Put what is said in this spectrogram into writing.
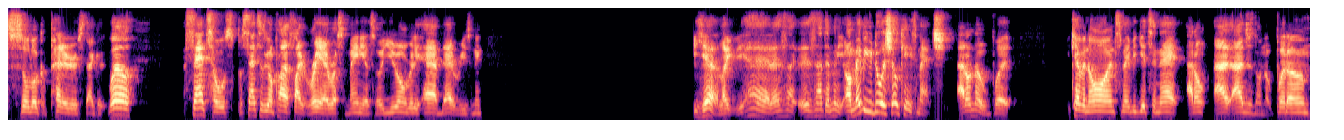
solo competitors that could. Well, Santos, but Santos is gonna probably fight Rey at WrestleMania, so you don't really have that reasoning. Yeah, like yeah, that's like it's not that many. Or maybe you do a showcase match. I don't know, but Kevin Owens maybe gets in that. I don't. I I just don't know. But um,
